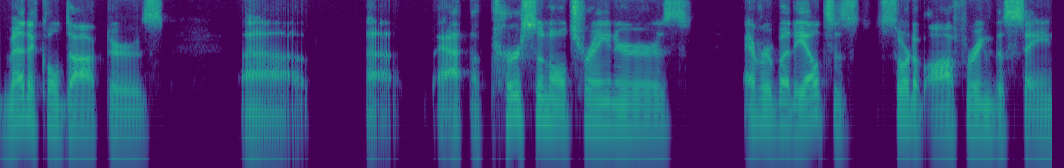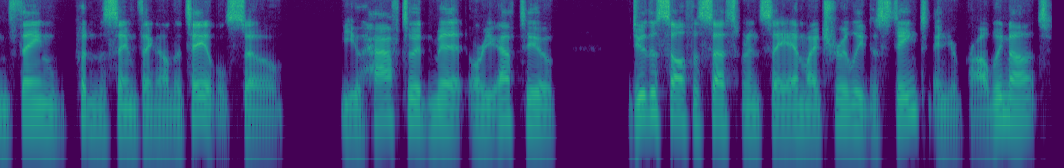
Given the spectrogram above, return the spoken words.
medical doctors, uh, uh, uh, personal trainers, everybody else is sort of offering the same thing, putting the same thing on the table. So you have to admit, or you have to do the self assessment and say, Am I truly distinct? And you're probably not.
